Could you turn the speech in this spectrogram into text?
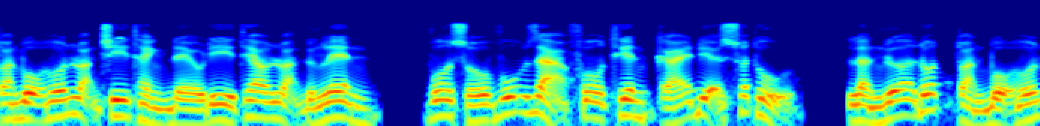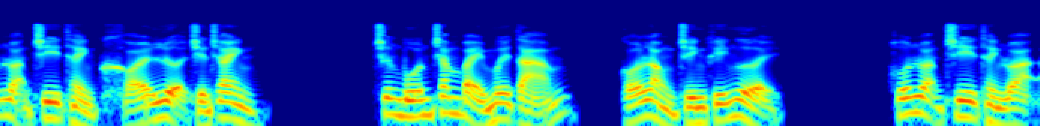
toàn bộ hỗn loạn chi thành đều đi theo loạn đứng lên, vô số vũ giả phô thiên cái địa xuất thủ, lần nữa đốt toàn bộ hỗn loạn chi thành khói lửa chiến tranh. Chương bốn trăm bảy mươi tám, có lòng chính khí người. Hỗn loạn chi thành loạn.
